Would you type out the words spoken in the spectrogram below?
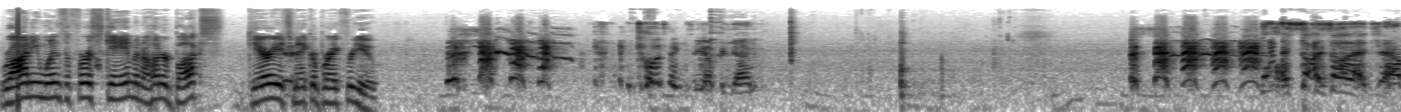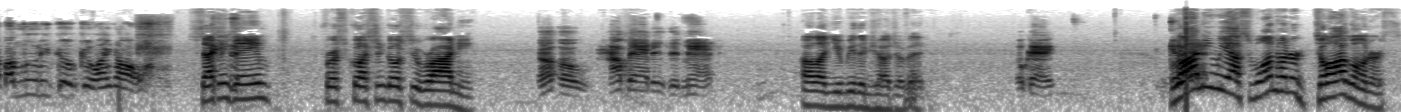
Rodney wins the first game and 100 bucks. Gary, it's make or break for you. Don't take me up again. I saw, I saw that jab. I'm loony goo goo. I know. Second game, first question goes to Rodney. Uh-oh. How bad is it, Matt? I'll let you be the judge of it. Okay. Rodney, we asked 100 dog owners.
